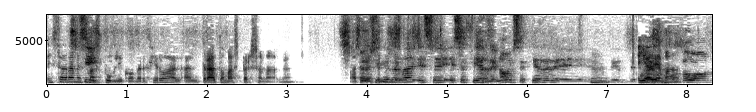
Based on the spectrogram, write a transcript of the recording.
Instagram es más público, me refiero al, trato más personal, ¿no? sí que es verdad ese, ese cierre, ¿no? Ese cierre de, mm. y además, un botón.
